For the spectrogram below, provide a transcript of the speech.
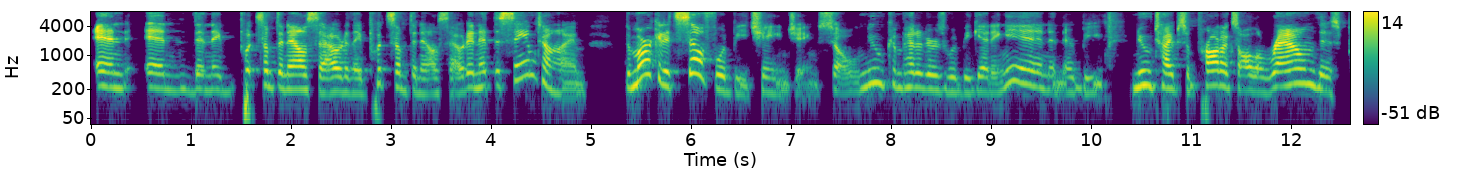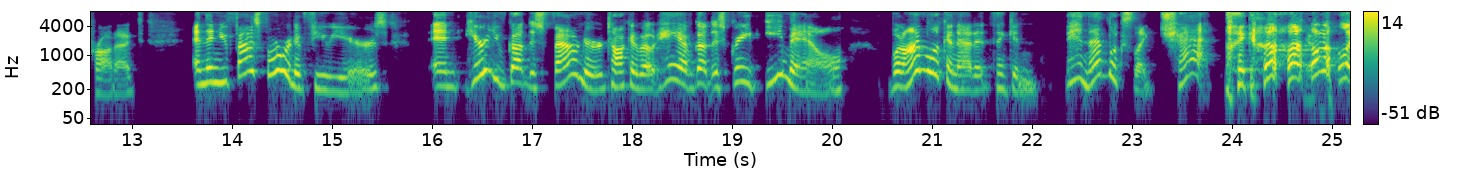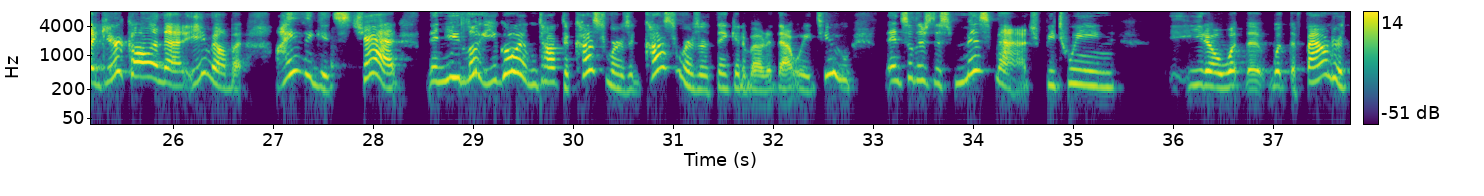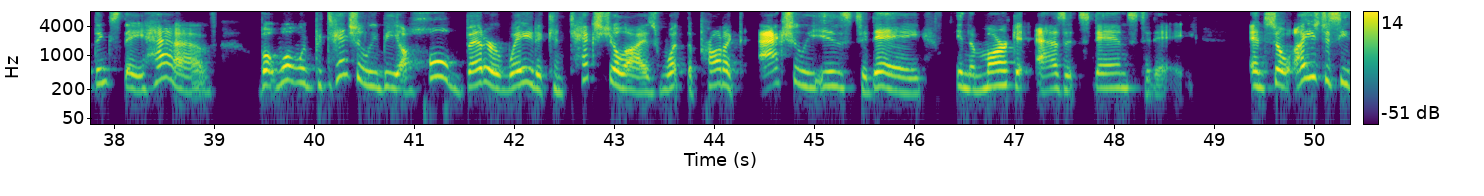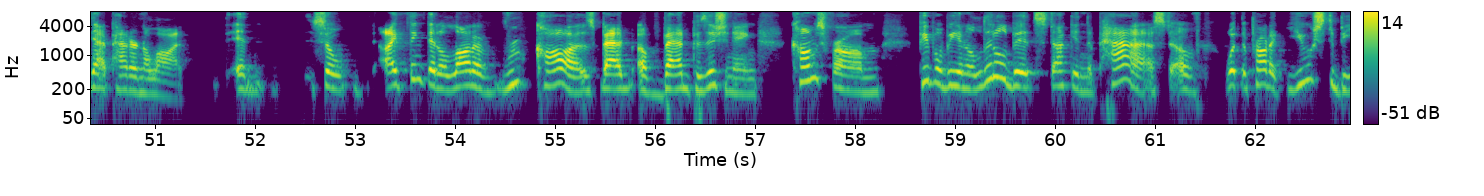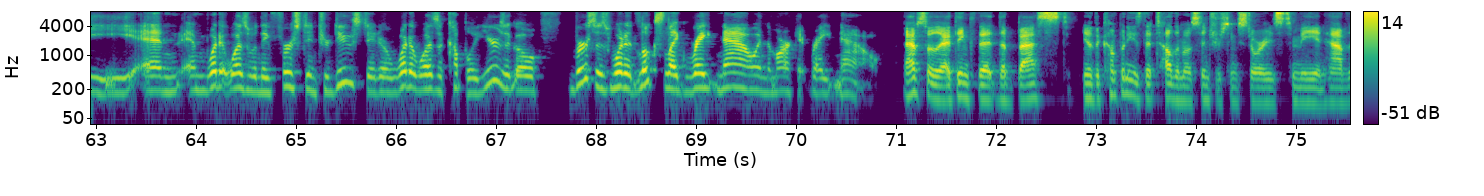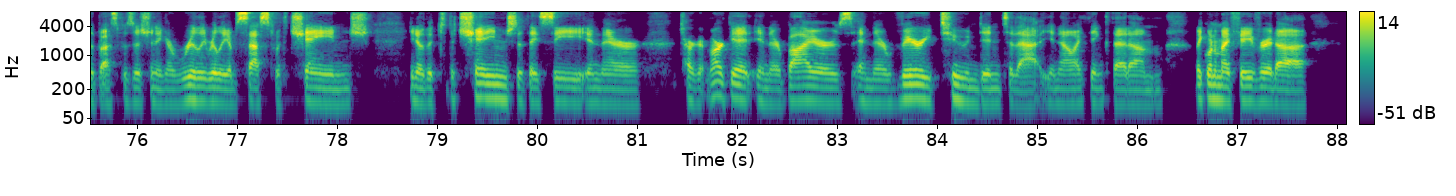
And and then they put something else out and they put something else out. And at the same time the market itself would be changing. So new competitors would be getting in and there'd be new types of products all around this product. And then you fast forward a few years and here you've got this founder talking about hey i've got this great email but i'm looking at it thinking man, that looks like chat. Like, I don't know, like you're calling that email, but I think it's chat. Then you look, you go ahead and talk to customers, and customers are thinking about it that way too. And so there's this mismatch between, you know, what the what the founder thinks they have, but what would potentially be a whole better way to contextualize what the product actually is today in the market as it stands today. And so I used to see that pattern a lot and so I think that a lot of root cause bad of bad positioning comes from people being a little bit stuck in the past of what the product used to be and and what it was when they first introduced it or what it was a couple of years ago versus what it looks like right now in the market right now. Absolutely. I think that the best you know the companies that tell the most interesting stories to me and have the best positioning are really really obsessed with change you know the, the change that they see in their target market in their buyers and they're very tuned into that you know i think that um like one of my favorite uh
